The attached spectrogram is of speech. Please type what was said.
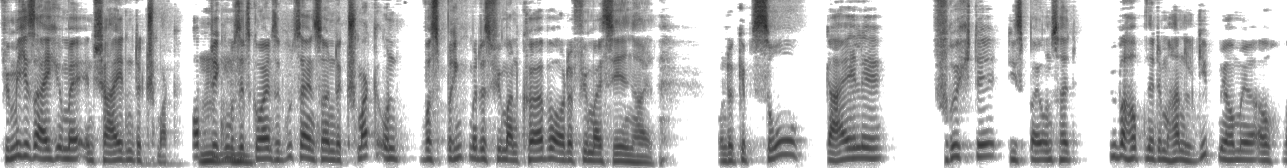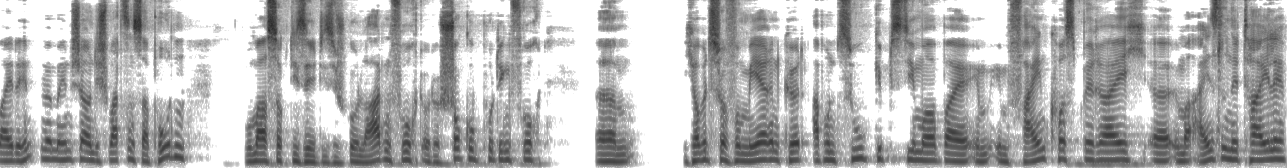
für mich ist eigentlich immer entscheidend der Geschmack. Optik Mhm. muss jetzt gar nicht so gut sein, sondern der Geschmack und was bringt mir das für meinen Körper oder für mein Seelenheil. Und da gibt es so geile Früchte, die es bei uns halt überhaupt nicht im Handel gibt. Wir haben ja auch weiter hinten, wenn wir hinschauen, die schwarzen Sapoden, wo man auch sagt, diese, diese Schokoladenfrucht oder Schokopuddingfrucht. Ähm, ich habe jetzt schon von mehreren gehört, ab und zu gibt es die mal bei, im, im Feinkostbereich äh, immer einzelne Teile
